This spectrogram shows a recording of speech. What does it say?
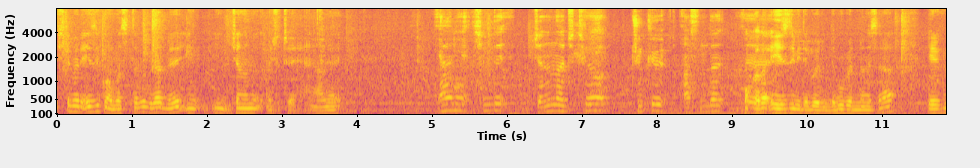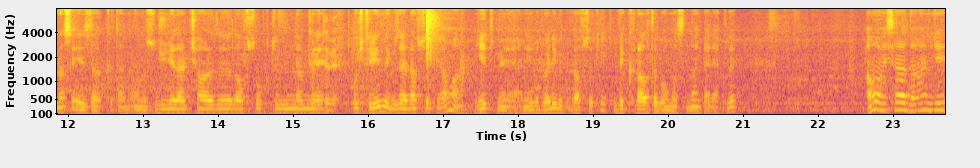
işte böyle ezik olması tabii biraz böyle in- in- canımı acıtıyor yani abi. yani şimdi canını acıtıyor çünkü aslında O e, kadar ezdi bir de bölümde. Bu bölümde mesela herif nasıl ezdi hakikaten. Sonra cümleler çağırdı, laf soktu bilmem ne. Tabii, tabii. Hoş Tyrion de güzel laf sokuyor ama yetmiyor yani. Herif Böyle bir laf sokuyor ki bir de kral tabi olmasından kaynaklı. Ama mesela daha önce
